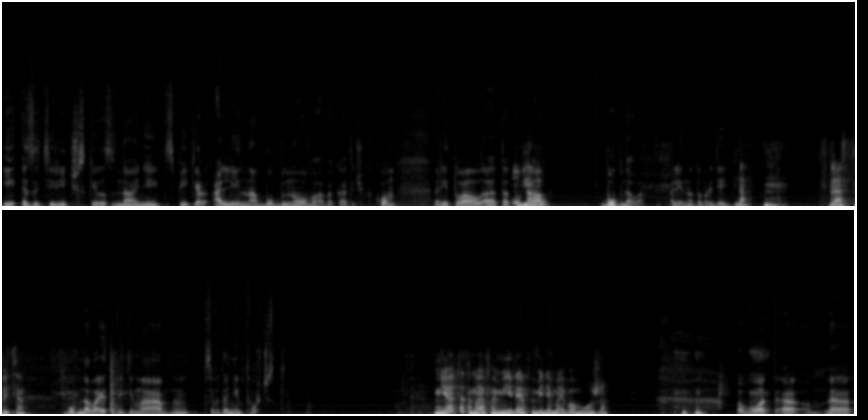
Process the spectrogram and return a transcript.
и эзотерических знаний». Спикер Алина Бубнова, vk.com, «Ритуал э, тату Бубнова. таро». Бубнова. Алина, добрый день. Да. Здравствуйте. Бубнова это, видимо, псевдоним творческий. Нет, это моя фамилия, фамилия моего мужа. Вот, э, э,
